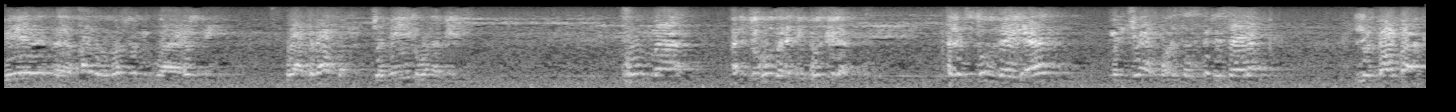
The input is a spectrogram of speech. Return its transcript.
بقدر الرجل وعلمه. واعتراف جميل ونبيل. ثم الجهود التي بذلت التي تبذل الآن من جهة مؤسسة الرسالة لطبع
